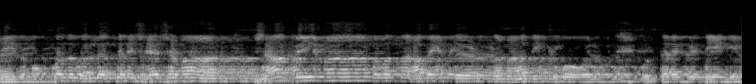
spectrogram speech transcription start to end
ചെയ്ത് മുപ്പത് കൊല്ലത്തിന് ശേഷമാണ് വന്ന് അഭയം തേടുന്ന മാതിക്ക് പോലും ഉത്തരം കിട്ടിയെങ്കിൽ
